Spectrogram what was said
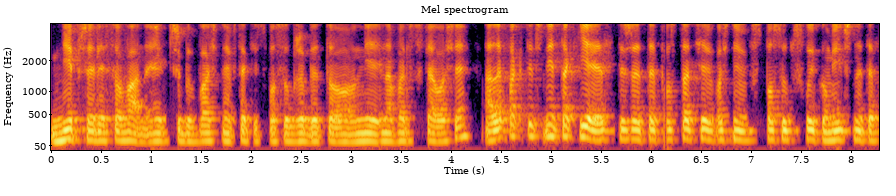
nieprzerysowanej, czy by właśnie w taki sposób, żeby to nie nawarstwiało się, ale faktycznie tak jest, że te postacie właśnie w sposób swój komiczny, te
